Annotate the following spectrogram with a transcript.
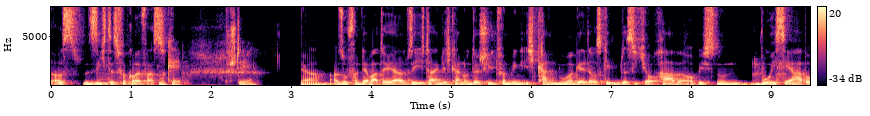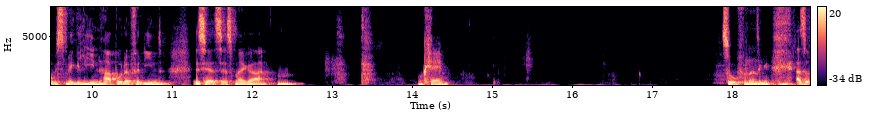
aus Sicht des Verkäufers. Okay, verstehe. Ja, also von der Warte her sehe ich da eigentlich keinen Unterschied. Von wegen, ich kann nur Geld ausgeben, das ich auch habe. Ob ich es nun, wo ich es her habe, ob ich es mir geliehen habe oder verdient, ist ja jetzt erstmal egal. Hm. Okay. So von hm. Also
